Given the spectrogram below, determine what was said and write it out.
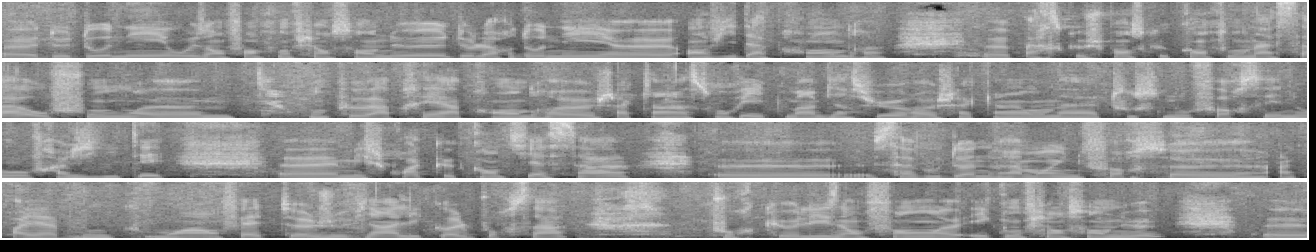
de donner aux enfants confiance en eux, de leur donner envie d'apprendre, parce que je pense que quand on a ça, au fond, on peut après apprendre chacun à son rythme. Hein, bien sûr, chacun, on a tous nos forces et nos fragilités, mais je crois que quand il y a ça, ça vous donne vraiment une force euh, incroyable. Donc moi, en fait, je viens à l'école pour ça, pour que les enfants euh, aient confiance en eux, euh,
